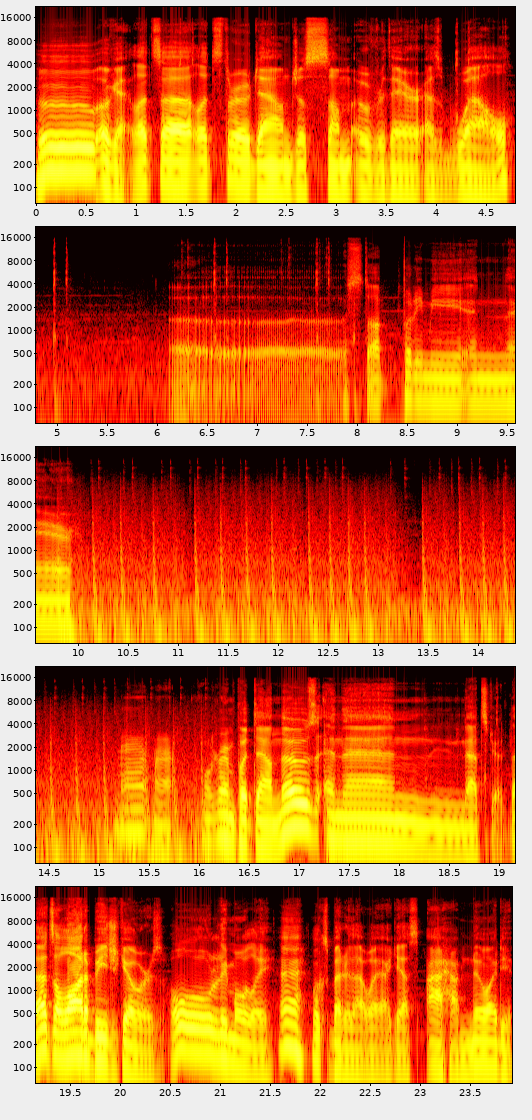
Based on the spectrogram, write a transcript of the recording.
Ooh, okay, let's uh let's throw down just some over there as well. Uh, stop putting me in there. We'll go ahead and put down those, and then that's good. That's a lot of beachgoers. Holy moly. Eh, looks better that way, I guess. I have no idea.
